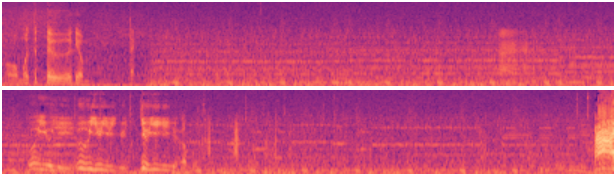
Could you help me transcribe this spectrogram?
โอ้มือตื้อๆเดี๋ยวอ่าอุ้ยอุ้ยอุ้ยอุ้ยอุ้ยอุ้ยอุ้ยอุ้ยอุ้ยเอามือขังขั ตาย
